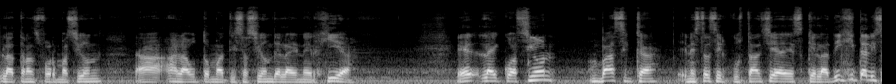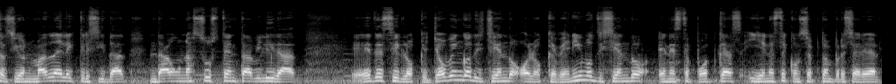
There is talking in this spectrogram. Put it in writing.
la transformación a, la automatización de la energía. Eh, la ecuación básica en esta circunstancia es que la digitalización más la electricidad da una sustentabilidad es decir, lo que yo vengo diciendo o lo que venimos diciendo en este podcast y en este concepto empresarial,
